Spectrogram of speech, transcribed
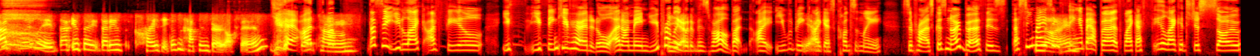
absolutely. That is a that is crazy. It doesn't happen very often. yeah, I, But um, that's it. You like, I feel you th- you think you've heard it all, and I mean, you probably Yeah. would have as well. But I, you would be, Yeah. I guess, constantly surprised because no birth is. That's the amazing No. thing about birth. Like, I feel like it's just so.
